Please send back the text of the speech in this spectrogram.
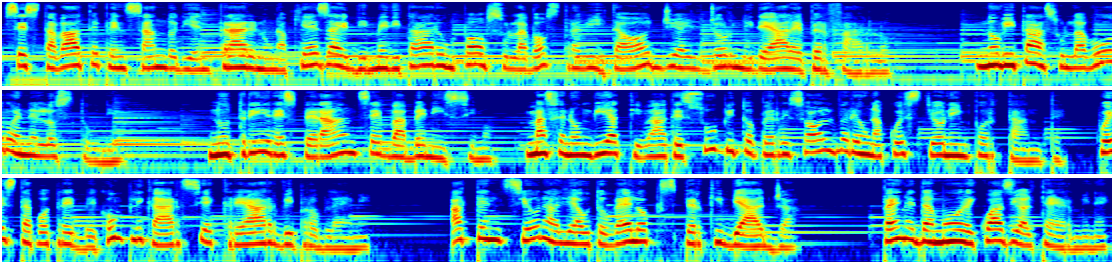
Se stavate pensando di entrare in una chiesa e di meditare un po' sulla vostra vita oggi è il giorno ideale per farlo. Novità sul lavoro e nello studio. Nutrire speranze va benissimo, ma se non vi attivate subito per risolvere una questione importante, questa potrebbe complicarsi e crearvi problemi. Attenzione agli autovelox per chi viaggia. Pene d'amore quasi al termine,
